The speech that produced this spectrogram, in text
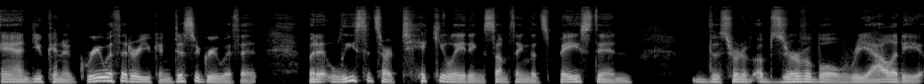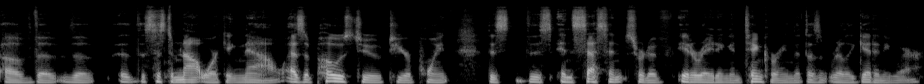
And you can agree with it or you can disagree with it, but at least it's articulating something that's based in the sort of observable reality of the the uh, the system not working now as opposed to to your point this this incessant sort of iterating and tinkering that doesn't really get anywhere.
